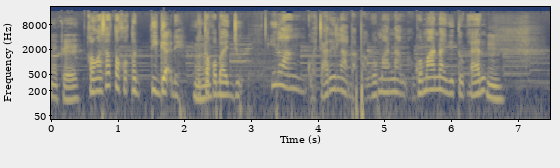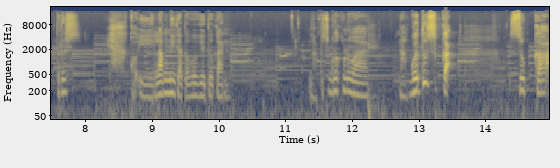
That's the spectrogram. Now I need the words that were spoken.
Oke. kalau nggak salah toko ketiga deh di Mhm. toko baju hilang gue carilah bapak gue mana mak gue mana gitu kan Hmm. terus ya kok hilang nih kata gue gitu kan nah terus gue keluar nah gue tuh suka suka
